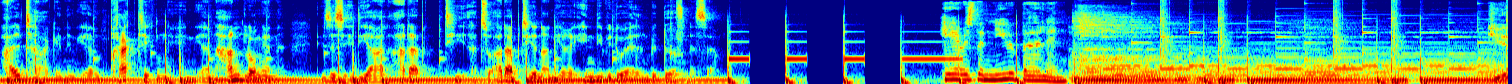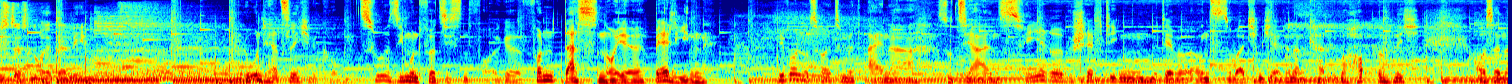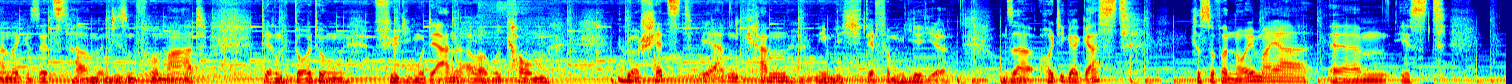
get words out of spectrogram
Alltag, in ihren Praktiken, in ihren Handlungen, dieses Ideal adapti zu adaptieren an ihre individuellen Bedürfnisse. Here is the new Berlin. Hier ist das neue Berlin. Hallo und herzlich willkommen zur 47. Folge von Das neue Berlin. Wir wollen uns heute mit einer sozialen Sphäre beschäftigen, mit der wir uns, soweit ich mich erinnern kann, überhaupt noch nicht auseinandergesetzt haben in diesem Format, deren Bedeutung für die Moderne aber wohl kaum überschätzt werden kann, nämlich der Familie. Unser heutiger Gast, Christopher Neumeier, ähm, ist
